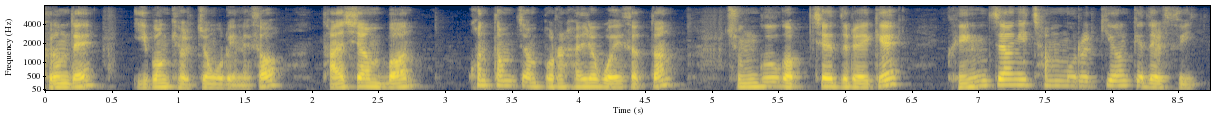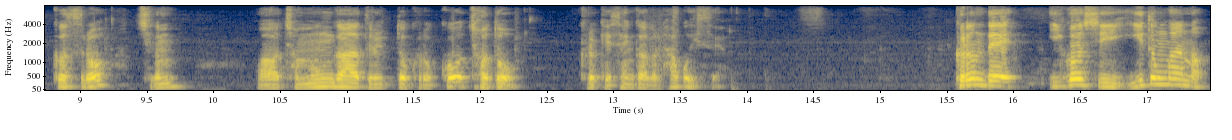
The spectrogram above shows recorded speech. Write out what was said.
그런데 이번 결정으로 인해서 다시 한번 퀀텀 점프를 하려고 했었던 중국 업체들에게 굉장히 찬물을 끼얹게 될 수 있을 것으로 지금 어, 전문가들도 그렇고 저도 그렇게 생각을 하고 있어요. 그런데 이것이 이득만 어,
